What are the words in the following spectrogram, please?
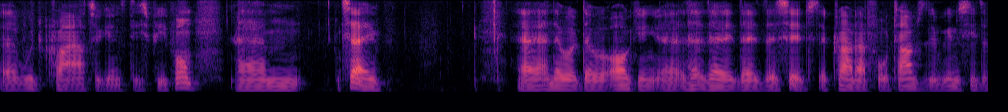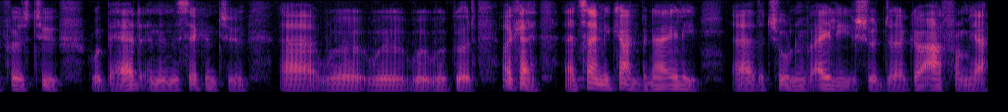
uh, would cry out against these people. Um, so, uh, and they were they were arguing. Uh, they, they they said they cried out four times. They were going to see the first two were bad, and then the second two uh, were, were, were were good. Okay, uh, same can Bnei Eli, uh, the children of Eli should uh, go out from here.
